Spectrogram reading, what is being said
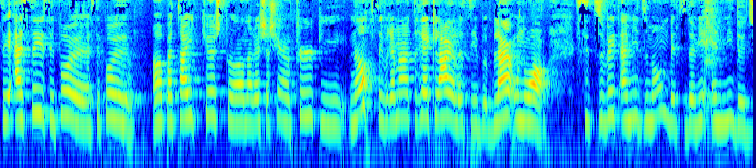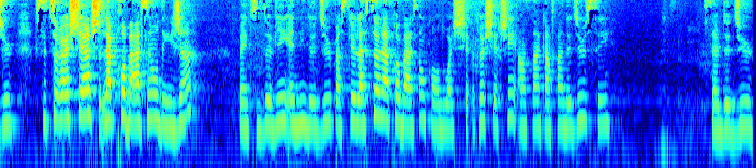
c'est assez, c'est pas, euh, c'est pas, euh, ah peut-être que je peux en rechercher un peu, puis non, c'est vraiment très clair là, c'est blanc ou noir. Si tu veux être ami du monde, ben, tu deviens ennemi de Dieu. Si tu recherches l'approbation des gens, ben, tu deviens ennemi de Dieu parce que la seule approbation qu'on doit rechercher en tant qu'enfant de Dieu, c'est celle de Dieu.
